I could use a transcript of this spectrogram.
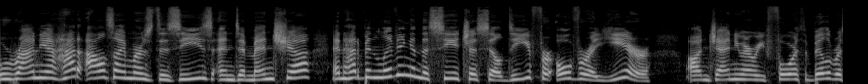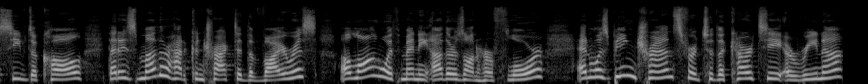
Urania had Alzheimer's disease and dementia and had been living in the CHSLD for over a year. On January 4th, Bill received a call that his mother had contracted the virus, along with many others on her floor, and was being transferred to the Cartier Arena,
